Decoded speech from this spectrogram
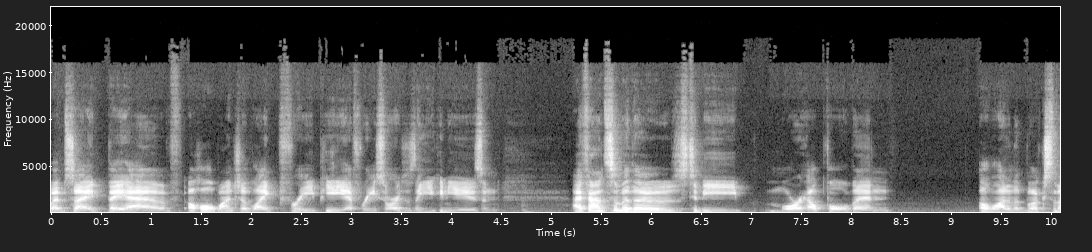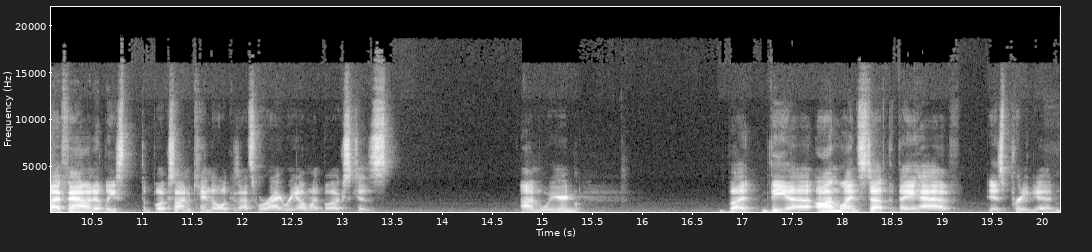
website, they have a whole bunch of like free PDF resources that you can use, and I found some of those to be more helpful than a lot of the books that I found. At least the books on Kindle, because that's where I read all my books. Because I'm weird, but the uh, online stuff that they have is pretty good.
